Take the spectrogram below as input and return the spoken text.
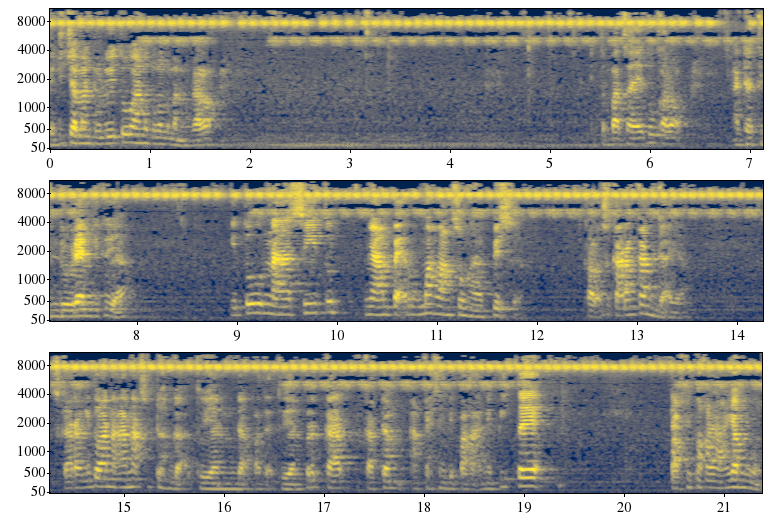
jadi zaman dulu itu anu teman-teman kalau di tempat saya itu kalau ada gendoren gitu ya itu nasi itu nyampe rumah langsung habis ya. Kalau sekarang kan enggak ya. Sekarang itu anak-anak sudah enggak doyan enggak pakai doyan berkat. Kadang akeh yang dipakai ini pitek tapi pakai ayam loh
